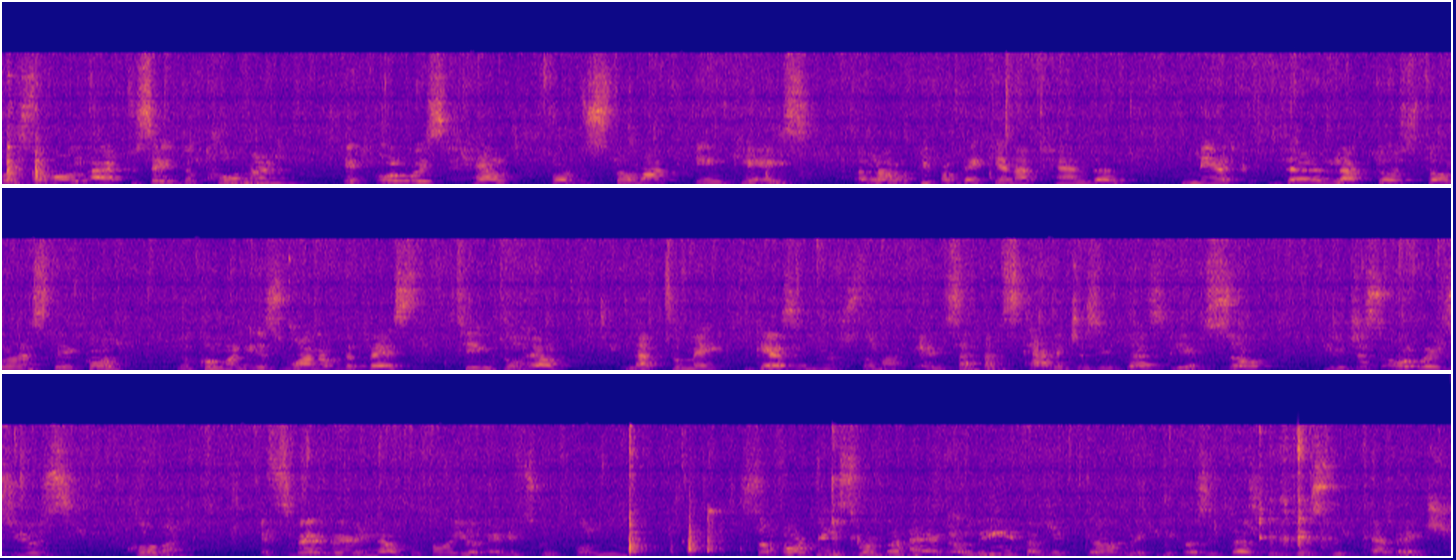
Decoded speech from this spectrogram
first of all, I have to say the cumin, it always helps for the stomach in case a lot of people, they cannot handle milk, the lactose tolerance they call. The cumin is one of the best thing to help not to make gas in your stomach. And sometimes cabbages it does give, so you just always use cumin. It's very, very healthy for you and it's good for you. So for this, we're gonna add a little bit garlic because it does good taste with cabbage.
